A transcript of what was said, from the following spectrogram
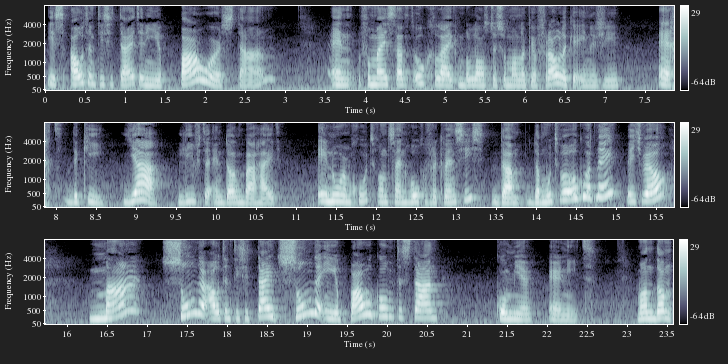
is authenticiteit en in je power staan. En voor mij staat het ook gelijk een balans tussen mannelijke en vrouwelijke energie. Echt de key. Ja, liefde en dankbaarheid enorm goed, want het zijn hoge frequenties. Daar moeten we ook wat mee, weet je wel. Maar zonder authenticiteit, zonder in je power komen te staan, kom je er niet. Want dan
